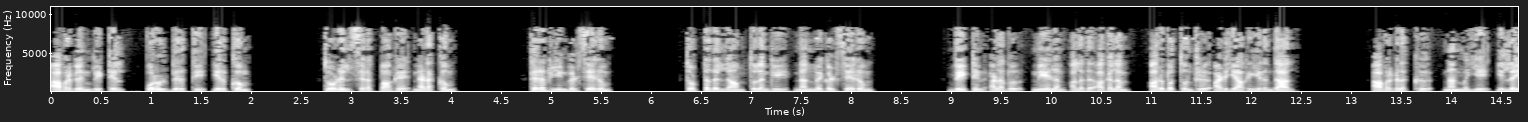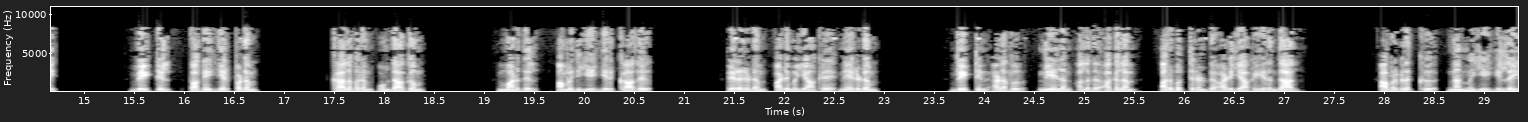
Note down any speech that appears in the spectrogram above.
அவர்களின் வீட்டில் பொருள் விருத்தி இருக்கும். தொழில் சிறப்பாக நடக்கும். திரவியங்கள் சேரும். தொட்டதெல்லாம் துலங்கி நன்மைகள் சேரும். வீட்டின் அளவு நீளம் அல்லது அகலம் அறுபத்தொன்று அடியாக இருந்தால் அவர்களுக்கு நன்மையே இல்லை. வீட்டில் பகை ஏற்படும். கலவரம் உண்டாகும். மனதில் அமைதியே இருக்காது. பிறரிடம் அடிமையாக நேரிடும். வீட்டின் அளவு நீளம் அல்லது அகலம் அறுபத்திரண்டு அடியாக இருந்தால் அவர்களுக்கு நன்மையே இல்லை.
